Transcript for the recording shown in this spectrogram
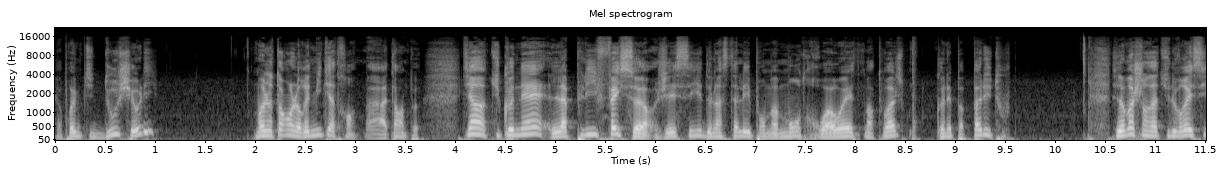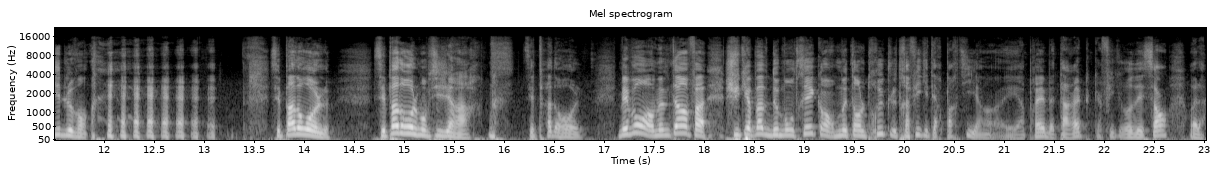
Et après, une petite douche et au lit. Moi j'attends le Redmi 4 Bah attends un peu. Tiens, tu connais l'appli Facer? J'ai essayé de l'installer pour ma montre Huawei Smartwatch. Pff, connais pas, pas du tout. C'est dommage, Chanza, tu devrais essayer de le vendre. c'est pas drôle. C'est pas drôle, mon petit Gérard. c'est pas drôle. Mais bon, en même temps, enfin, je suis capable de montrer qu'en remettant le truc, le trafic était reparti. hein. Et après, bah, t'arrêtes, le trafic redescend. Voilà.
